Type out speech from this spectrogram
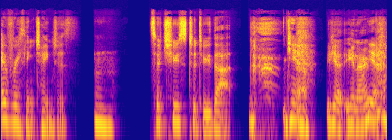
everything changes. Mm. So choose to do that. Yeah. yeah, you know? Yeah.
